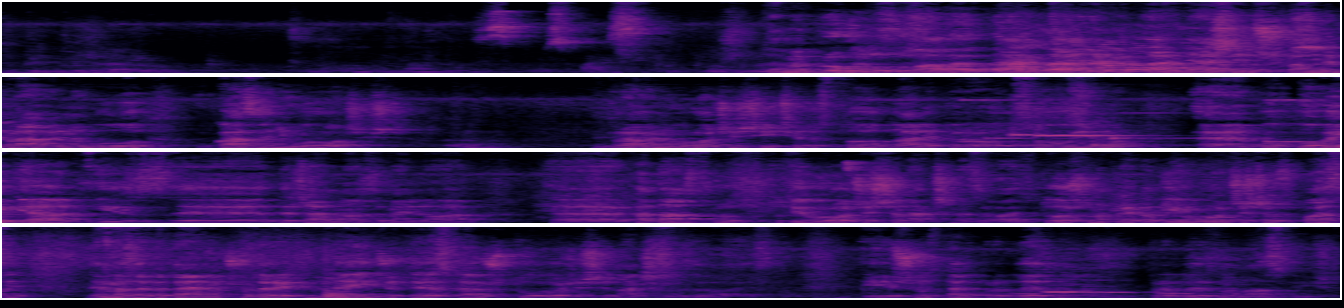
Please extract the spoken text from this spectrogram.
Топить пожежу. Та ми проголосували, так, питання, питання ще, що там неправильно було вказані урочище. Неправильно урочище і через то далі переголосовуємо, е, бо по витягах із е, державного земельного е, кадастру туди урочище інакше називається. Тому що, наприклад, є урочище в спасі, де ми запитаємо чотирьох людей, чотири скажуть, що урочище інакше називається. І щось так приблизно приблизно в нас вийшло.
